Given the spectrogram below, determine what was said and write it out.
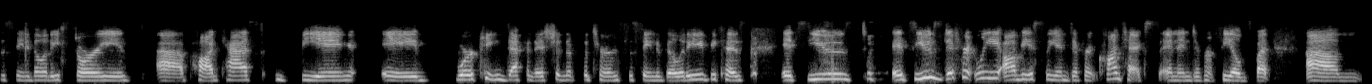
sustainability stories uh, podcast being a working definition of the term sustainability because it's used it's used differently obviously in different contexts and in different fields but um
